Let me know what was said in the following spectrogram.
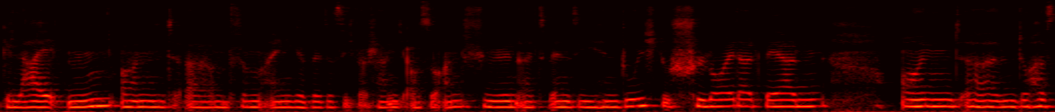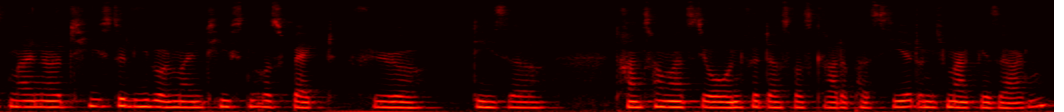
gleiten. Und ähm, für einige wird es sich wahrscheinlich auch so anfühlen, als wenn sie hindurch geschleudert werden. Und äh, du hast meine tiefste Liebe und meinen tiefsten Respekt für diese Transformation, für das, was gerade passiert. Und ich mag dir sagen,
